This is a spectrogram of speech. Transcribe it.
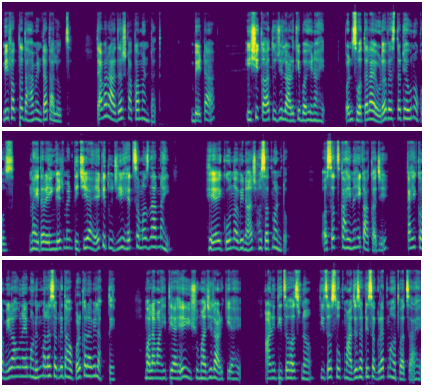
मी फक्त दहा मिनिटात आलोच. त्यावर आदर्श काका म्हणतात बेटा इशिका तुझी लाडकी बहीण आहे पण स्वतःला एवढं व्यस्त ठेवू नकोस. नाहीतर एंगेजमेंट तिची आहे की तुझी हेच समजणार नाही. हे ऐकून अविनाश हसत म्हणतो. असंच काही नाही काकाजी. काही कमी राहू नये म्हणून मला सगळी धावपळ करावी लागते. मला माहिती आहे इशू माझी लाडकी आहे. आणि तिचं हसणं तिचं सुख माझ्यासाठी सगळ्यात महत्त्वाचं आहे.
